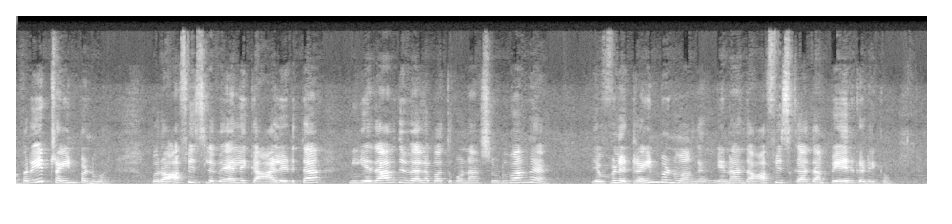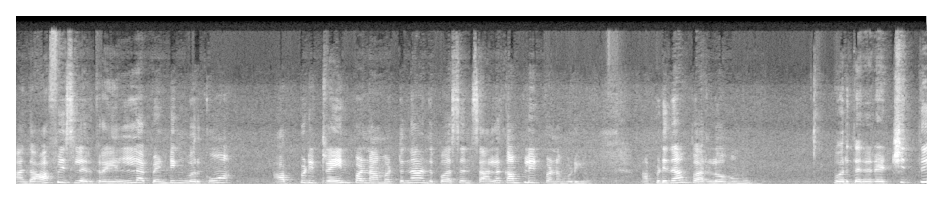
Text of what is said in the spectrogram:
அவரே ட்ரெயின் பண்ணுவார். ஒரு ஆஃபீஸில் வேலைக்கு ஆள் எடுத்தால் நீ ஏதாவது வேலை பார்த்துக்கோன்னா சுடுவாங்க. எவ்வளோ ட்ரெயின் பண்ணுவாங்க. ஏன்னா அந்த ஆஃபீஸ்க்கு தான் பேர் கிடைக்கும். அந்த ஆஃபீஸில் இருக்கிற எல்லா பெண்டிங் ஒர்க்கும் அப்படி ட்ரெயின் பண்ணால் மட்டும்தான் அந்த பர்சன்ஸால் கம்ப்ளீட் பண்ண முடியும். அப்படி தான் பரலோகமும். ஒருத்தரை ரட்சித்து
